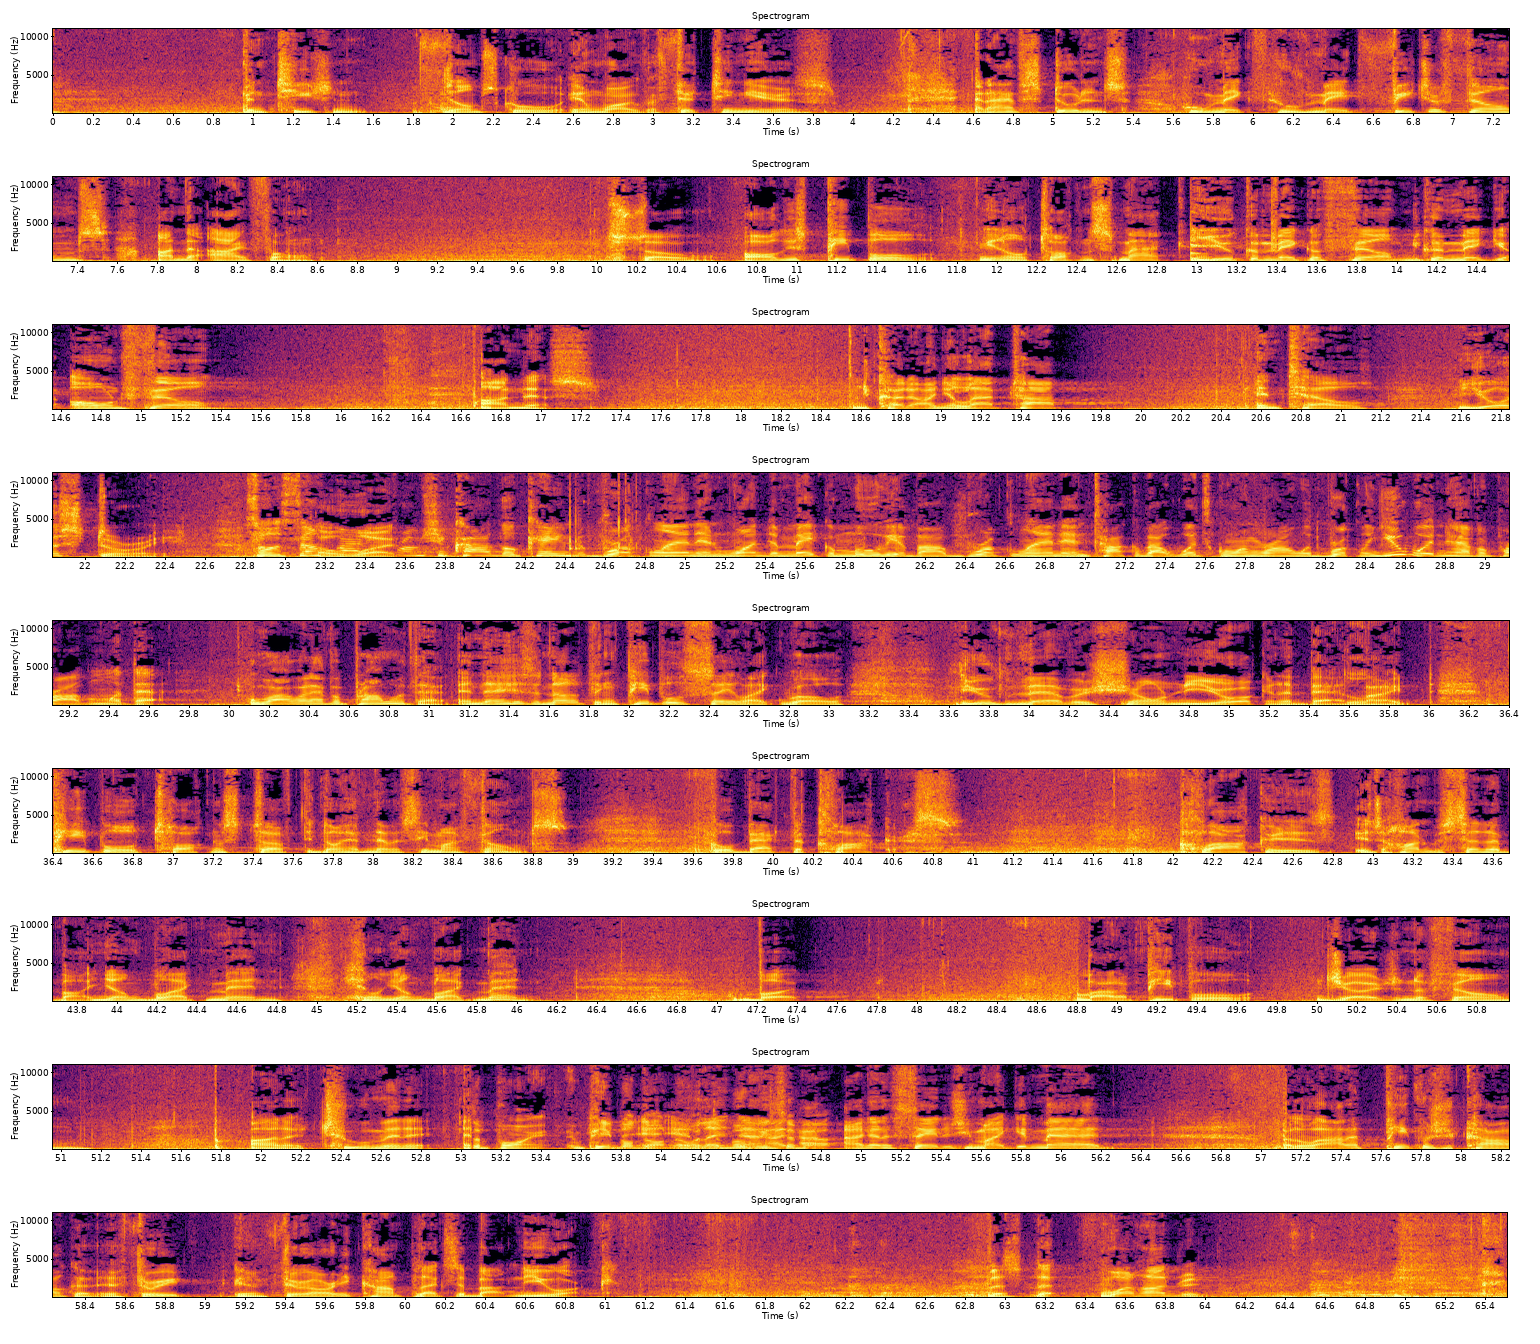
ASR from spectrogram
Been teaching film school NYU for 15 years, and I have students who make who've made feature films on the iPhone. So all these people, you know, talking smack, you can make a film. You can make your own film on this. You cut it on your laptop and tell your story. So if somebody from Chicago came to Brooklyn and wanted to make a movie about Brooklyn and talk about what's going wrong with Brooklyn, you wouldn't have a problem with that. Why would I have a problem with that? And then here's another thing. People say, like, well, you've never shown New York in a bad light. People talking stuff they don't have never seen my films. Go back to Clockers. Clockers is 100% about young black men killing young black men. But a lot of people judging the film on a two minute. the point. People don't know what the movie's I, about. I, am going to say this, you might get mad, but a lot of people in Chicago inferiority complex about New York. Let's, the, 100.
